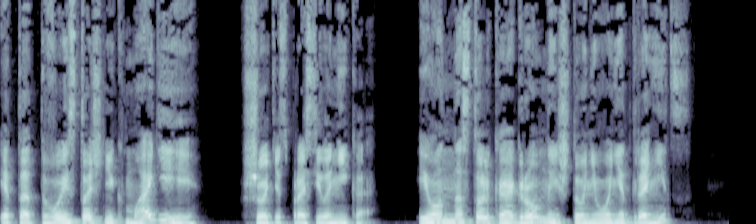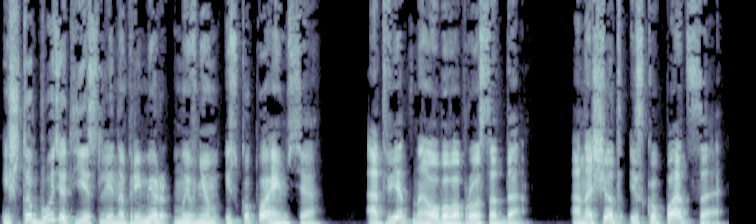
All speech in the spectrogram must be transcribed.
это твой источник магии? В шоке спросила Ника. И он настолько огромный, что у него нет границ? И что будет, если, например, мы в нем искупаемся? Ответ на оба вопроса «да». А насчет искупаться,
